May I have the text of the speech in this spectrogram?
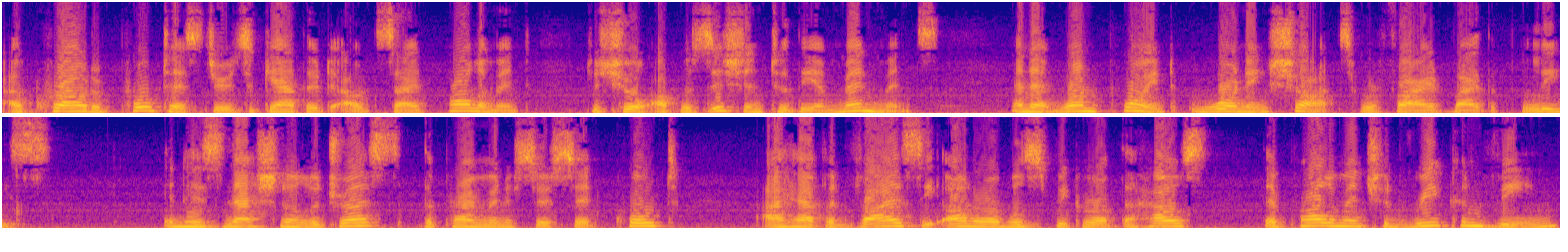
A crowd of protesters gathered outside Parliament to show opposition to the amendments, and at one point warning shots were fired by the police. In his national address, the Prime Minister said, quote, I have advised the Honourable Speaker of the House that Parliament should reconvene,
